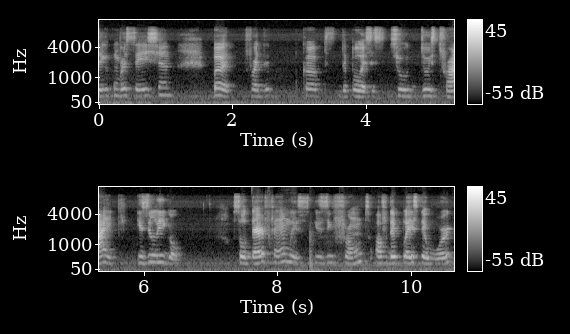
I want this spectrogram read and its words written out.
take a conversation but for the cops the police to do strike is illegal so their families is in front of the place they work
